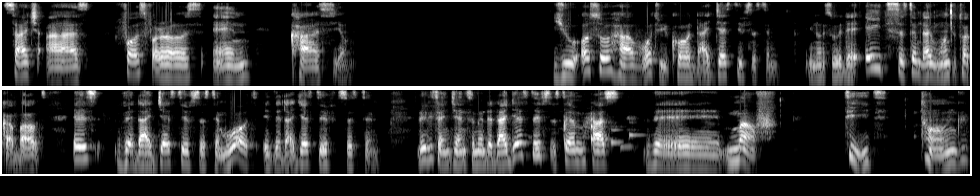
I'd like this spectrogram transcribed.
such as phosphorus and calcium. You also have what we call digestive system. You know, so the eighth system that we want to talk about is the digestive system. What is the digestive system? Ladies and gentlemen, the digestive system has the mouth, teeth, tongue,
